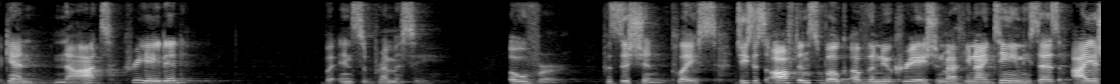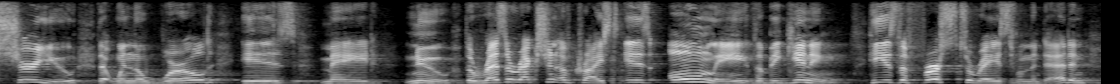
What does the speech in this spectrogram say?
Again, not created, but in supremacy, over, position, place. Jesus often spoke of the new creation. Matthew 19, he says, I assure you that when the world is made new, the resurrection of Christ is only the beginning. He is the first to raise from the dead. And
